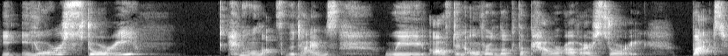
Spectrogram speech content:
your story. I know lots of the times we often overlook the power of our story, but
